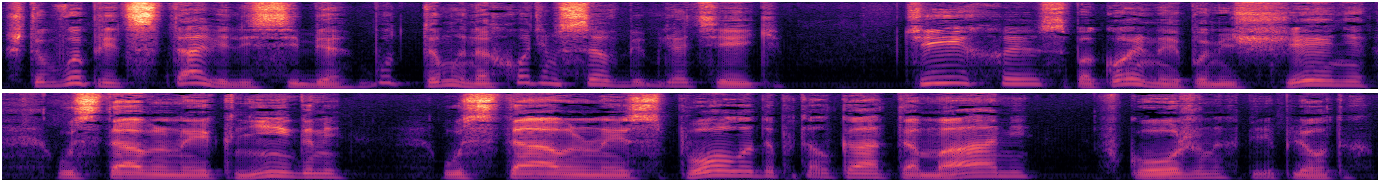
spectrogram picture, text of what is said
чтобы вы представили себе, будто мы находимся в библиотеке. Тихое, спокойное помещение, уставленное книгами, уставленные с пола до потолка томами в кожаных переплетах.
